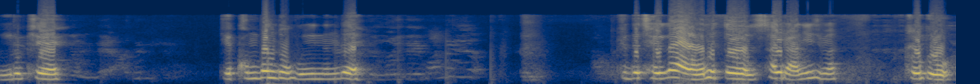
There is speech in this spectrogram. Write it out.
이렇게 제 건반도 보이는데 근데 제가 원했던 스타일은 아니지만 그래도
